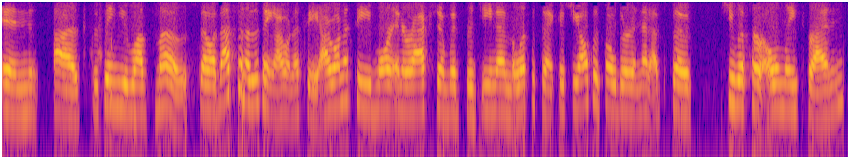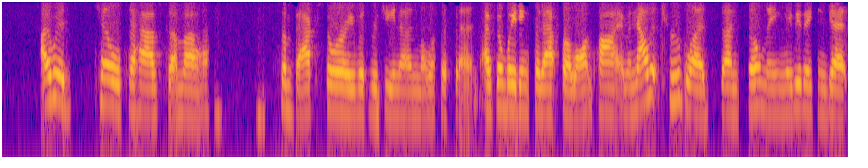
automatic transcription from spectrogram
in uh, the thing you love most. So that's another thing I want to see. I want to see more interaction with Regina and Maleficent because she also told her in that episode she was her only friend. I would kill to have some uh, some backstory with Regina and Maleficent. I've been waiting for that for a long time. And now that True Blood's done filming, maybe they can get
